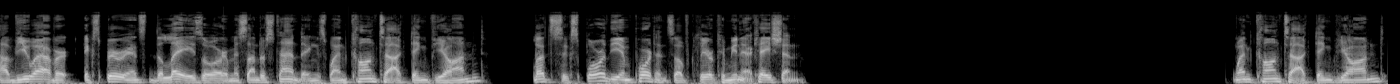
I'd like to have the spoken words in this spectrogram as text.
Have you ever experienced delays or misunderstandings when contacting Vyond? Let's explore the importance of clear communication. When contacting Vyond,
